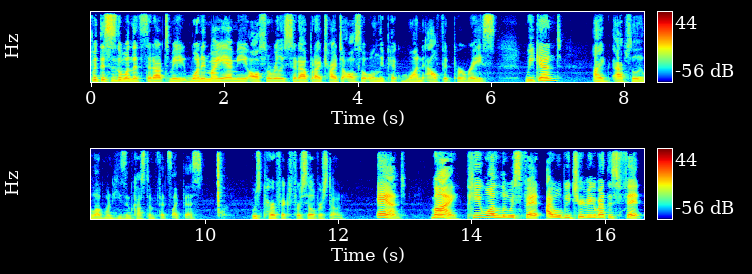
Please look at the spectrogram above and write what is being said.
but this is the one that stood out to me. One in Miami also really stood out, but I tried to also only pick one outfit per race weekend. I absolutely love when he's in custom fits like this was perfect for Silverstone. And my P1 Lewis fit, I will be dreaming about this fit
